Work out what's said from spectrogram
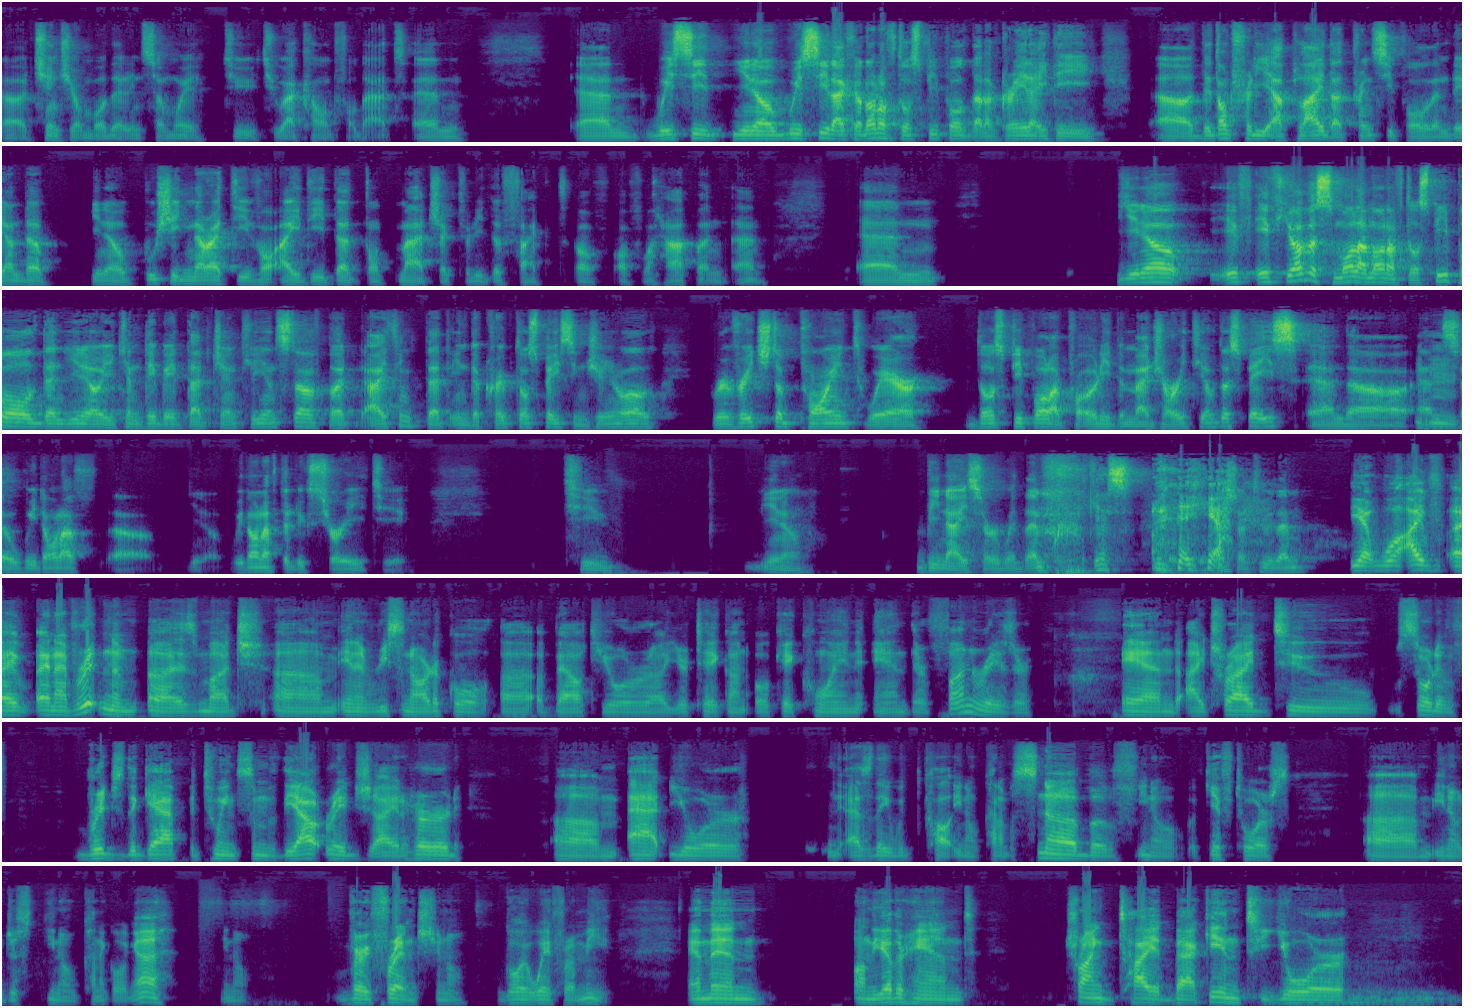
uh, change your model in some way to to account for that and and we see you know we see like a lot of those people that have great idea uh, they don't really apply that principle and they end up you know pushing narrative or idea that don't match actually the fact of of what happened and and you know if if you have a small amount of those people then you know you can debate that gently and stuff. But i think that in the crypto space in general we've reached a point where those people are probably the majority of the space. And uh, mm-hmm. and so we don't have uh, you know we don't have the luxury to to you know be nicer with them i guess. Yeah. To them yeah well i've i and i've written uh, as much um, in a recent article uh, about your uh, your take on okcoin and their fundraiser. And i tried to sort of bridge the gap between some of the outrage i had heard um, at your as they would call it, you know kind of a snub of you know a gift horse um, you know just you know kind of going ah you know very french you know go away from me. And then on the other hand trying to tie it back into your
